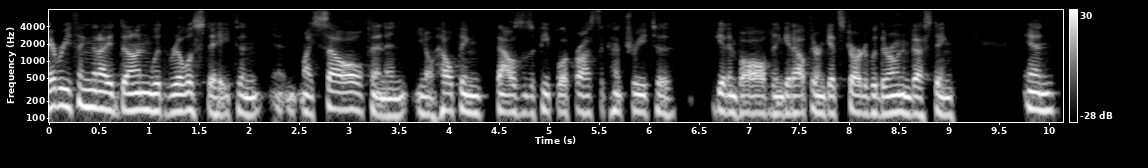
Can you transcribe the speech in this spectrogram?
everything that I had done with real estate and, and myself and and you know helping thousands of people across the country to get involved and get out there and get started with their own investing. And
